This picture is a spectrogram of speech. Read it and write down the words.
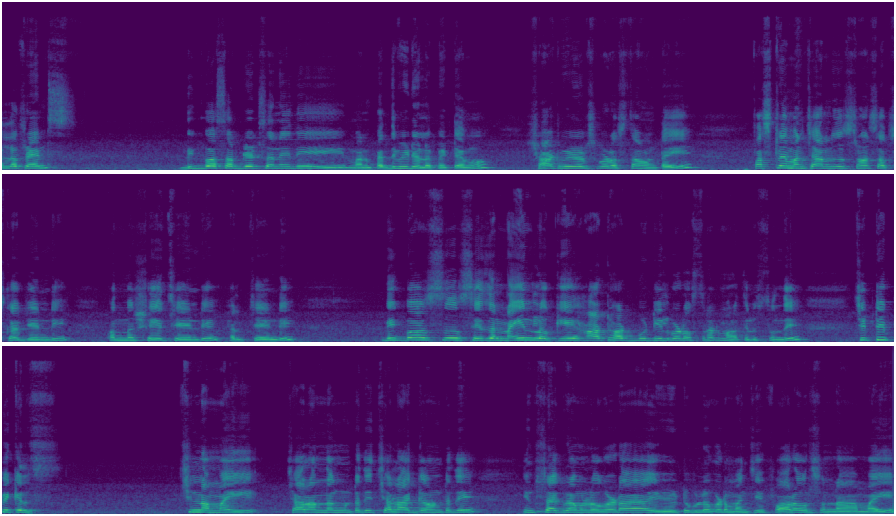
Hello friends big boss updates అనేది మనం పెద్ద వీడియోలో పెట్టాము. షార్ట్ వీడియోస్ కూడా వస్తూ ఉంటాయి. ఫస్ట్ టైం మన ఛానల్ చూసిన వాళ్ళు సబ్స్క్రైబ్ చేయండి కొంతమంది షేర్ చేయండి హెల్ప్ చేయండి. బిగ్ బాస్ సీజన్ నైన్లోకి హాట్ హాట్ బూటీలు కూడా వస్తున్నట్టు మనకు తెలుస్తుంది. చిట్టి పికిల్స్ చిన్న అమ్మాయి చాలా అందంగా ఉంటుంది చలాగ్గా ఉంటుంది. ఇన్స్టాగ్రామ్లో కూడా యూట్యూబ్లో కూడా మంచి ఫాలోవర్స్ ఉన్న అమ్మాయి.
